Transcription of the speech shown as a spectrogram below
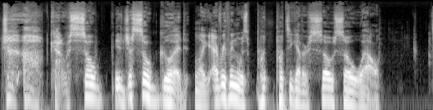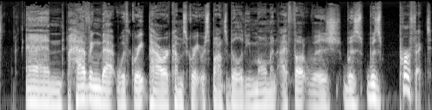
just oh god, it was so it was just so good. Like everything was put put together so so well. And having that with great power comes great responsibility moment, I thought was was was perfect.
